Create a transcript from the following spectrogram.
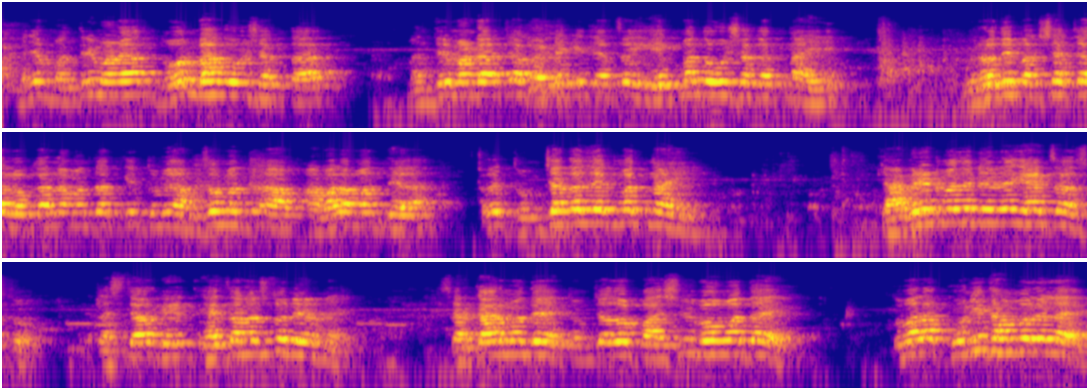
म्हणजे मंत्रिमंडळात दोन भाग होऊ शकतात. मंत्रिमंडळाच्या बैठकीत याचं एकमत होऊ शकत नाही. विरोधी पक्षाच्या लोकांना म्हणतात की तुम्ही आमचं मत आम्हाला मत द्या तुमच्यातच एकमत नाही. कॅबिनेटमध्ये निर्णय घ्यायचा असतो. रस्त्यावर घ्यायचा नसतो निर्णय. सरकारमध्ये तुमचा जो पाचवी बहुमत आहे तुम्हाला कोणी थांबवलेलं आहे?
